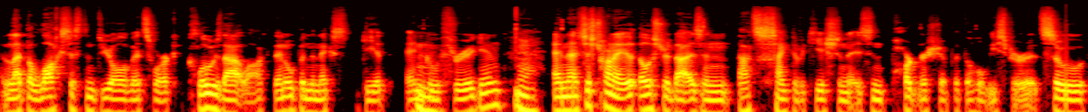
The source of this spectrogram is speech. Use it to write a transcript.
and let the lock system do all of its work. Close that lock, then open the next gate and go through again. Yeah. And that's just trying to illustrate that as in that's sanctification is in partnership with the Holy Spirit. So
